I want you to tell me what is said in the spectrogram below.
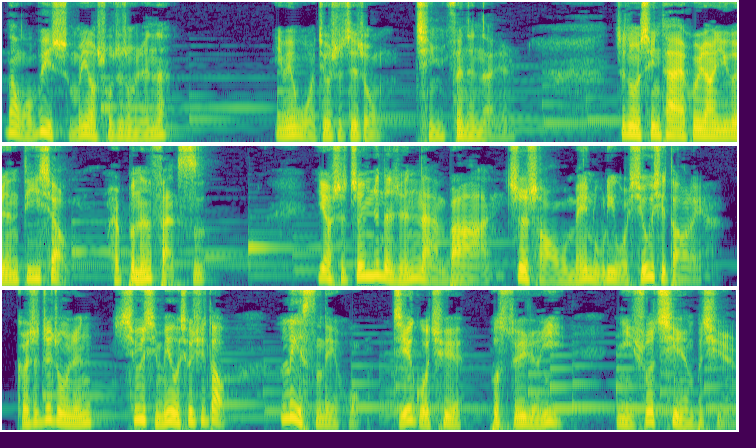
那我为什么要说这种人呢？因为我就是这种勤奋的男人。这种心态会让一个人低效而不能反思。要是真正的人懒吧，至少我没努力，我休息到了呀。可是这种人休息没有休息到，累死累活，结果却……不随人意，你说气人不气人？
